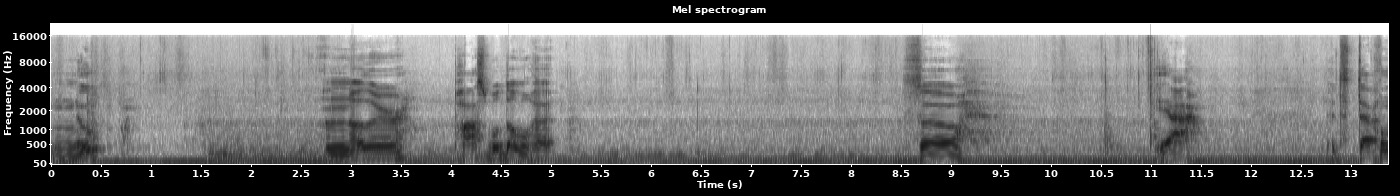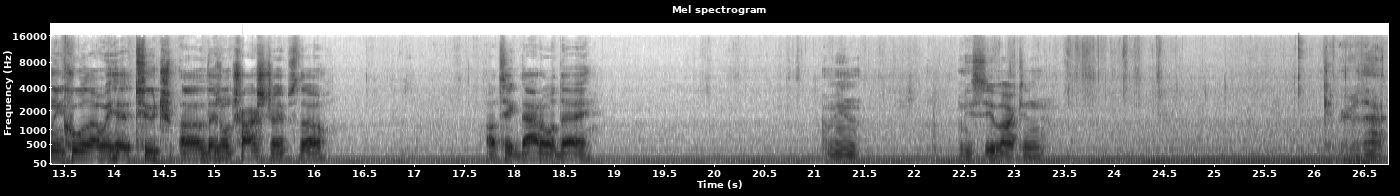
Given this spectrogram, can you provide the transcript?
nope. Another possible double het. So yeah. It's definitely cool that we hit two uh, visual tri-stripes though. I'll take that all day. I mean, let me see if I can get rid of that.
